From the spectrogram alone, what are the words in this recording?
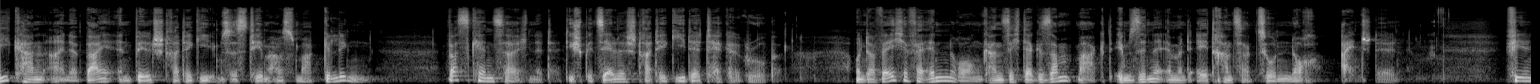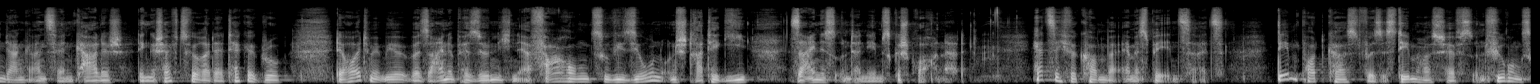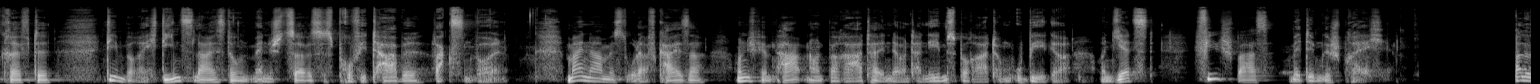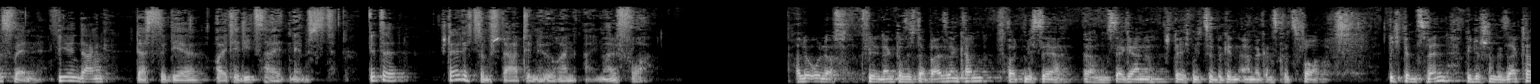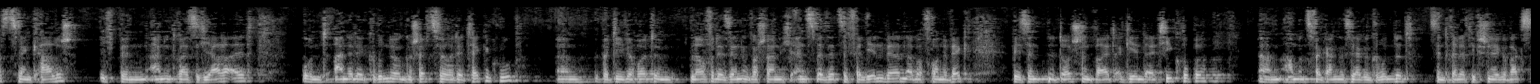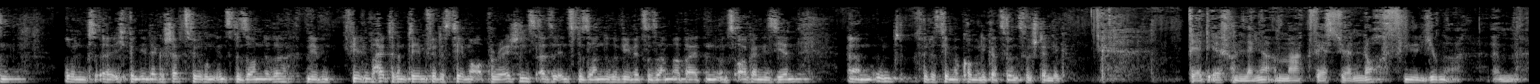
Wie kann eine Buy-and-Build-Strategie im Systemhausmarkt gelingen? Was kennzeichnet die spezielle Strategie der Tackle Group? Und auf welche Veränderungen kann sich der Gesamtmarkt im Sinne M&A-Transaktionen noch einstellen? Vielen Dank an Sven Kalisch, den Geschäftsführer der Tackle Group, der heute mit mir über seine persönlichen Erfahrungen zu Vision und Strategie seines Unternehmens gesprochen hat. Herzlich willkommen bei MSP Insights, dem Podcast für Systemhauschefs und Führungskräfte, die im Bereich Dienstleistung und Managed Services profitabel wachsen wollen. Mein Name ist Olaf Kaiser und ich bin Partner und Berater in der Unternehmensberatung Ubega. Und jetzt viel Spaß mit dem Gespräch. Hallo Sven, vielen Dank, dass du dir heute die Zeit nimmst. Bitte stell dich zum Start den Hörern einmal vor. Hallo Olaf, vielen Dank, dass ich dabei sein kann. Freut mich sehr. Ähm, sehr gerne stelle ich mich zu Beginn einmal ganz kurz vor. Ich bin Sven, wie du schon gesagt hast, Sven Kalisch. Ich bin 31 Jahre alt und einer der Gründer und Geschäftsführer der Technic Group, ähm, über die wir heute im Laufe der Sendung wahrscheinlich ein, zwei Sätze verlieren werden. Aber vorneweg, wir sind eine deutschlandweit agierende IT-Gruppe, ähm, haben uns vergangenes Jahr gegründet, sind relativ schnell gewachsen und äh, ich bin in der Geschäftsführung insbesondere neben vielen weiteren Themen für das Thema Operations, also insbesondere wie wir zusammenarbeiten, uns organisieren ähm, und für das Thema Kommunikation zuständig. Wärt ihr schon länger am Markt, wärst du ja noch viel jünger.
